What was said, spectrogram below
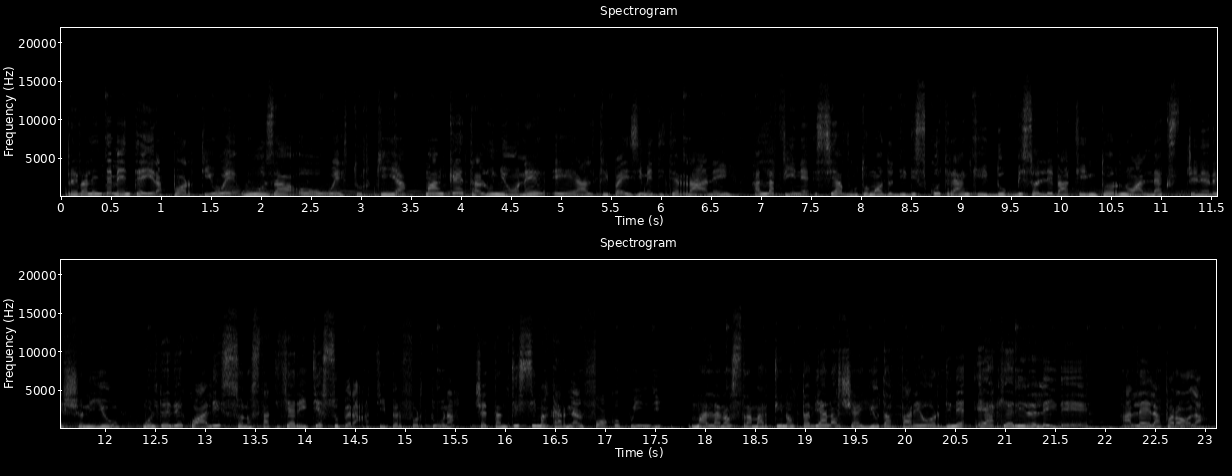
prevalentemente i rapporti UE-USA o UE-Turchia, ma anche tra l'Unione e altri paesi mediterranei. Alla fine si è avuto modo di discutere anche i dubbi sollevati intorno al Next Generation EU, molti dei quali sono stati chiariti e superati, per fortuna. C'è tantissima carne al fuoco quindi, ma la nostra Martina Ottaviano ci aiuta a fare ordine e a chiarire le idee. A lei la parola.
